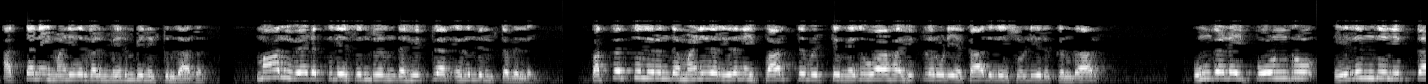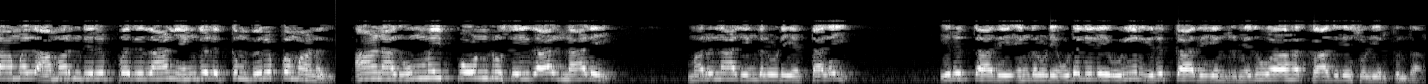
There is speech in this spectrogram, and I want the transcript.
அத்தனை மனிதர்களும் எழும்பி நிற்கின்றார்கள். மாறு வேடத்திலே சென்றிருந்த ஹிட்லர் எழுந்து நிற்கவில்லை. பக்கத்தில் இருந்த மனிதர் இதனை பார்த்துவிட்டு மெதுவாக ஹிட்லருடைய காதிலே சொல்லியிருக்கின்றார் உங்களை போன்று எழுந்து நிற்காமல் அமர்ந்திருப்பதுதான் எங்களுக்கும் விருப்பமானது. ஆனால் உம்மை போன்று செய்தால் நாளை மறுநாள் எங்களுடைய தலை இருக்காது எங்களுடைய உடலிலே உயிர் இருக்காது என்று மெதுவாக காதிலே சொல்லியிருக்கின்றார்.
